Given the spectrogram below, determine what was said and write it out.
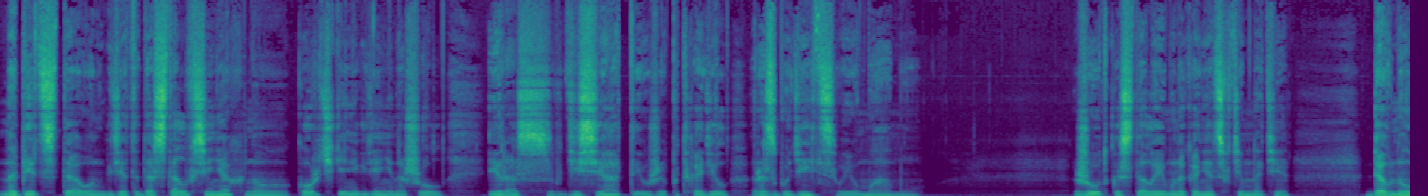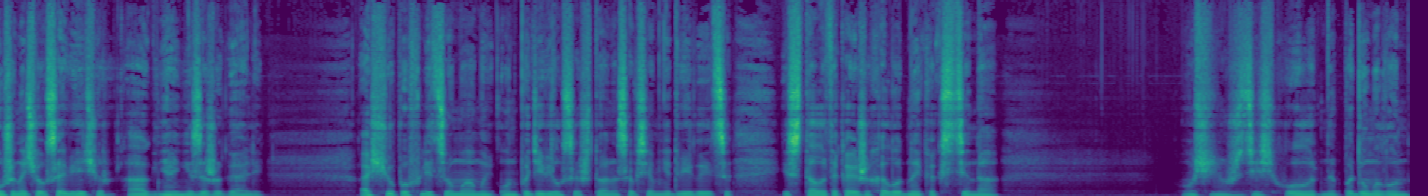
Напиться-то он где-то достал в синях, но корочки нигде не нашел, и раз в десятый уже подходил разбудить свою маму. Жутко стало ему наконец в темноте. Давно уже начался вечер, а огня не зажигали. Ощупав лицо мамы, он подивился, что она совсем не двигается и стала такая же холодная, как стена. Очень уж здесь холодно, подумал он,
